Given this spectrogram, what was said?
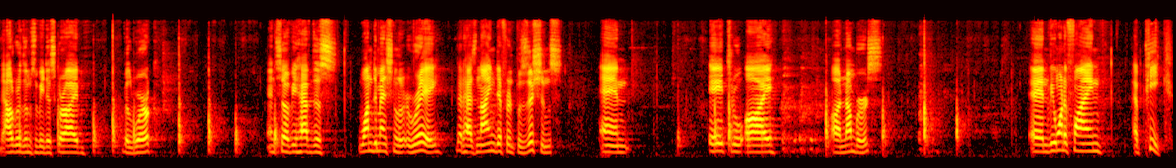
The algorithms we describe will work. And so we have this one dimensional array that has nine different positions, and A through I are numbers. And we want to find a peak.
